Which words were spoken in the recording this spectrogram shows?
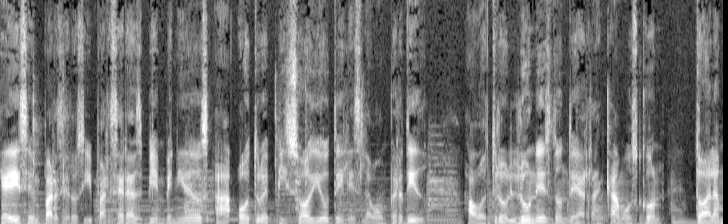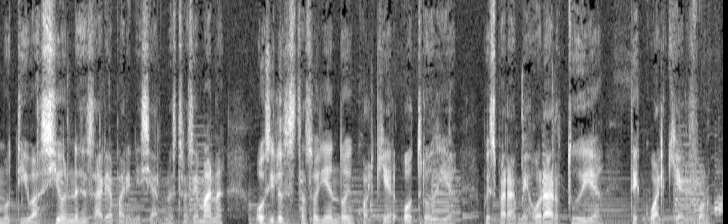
¿Qué dicen parceros y parceras? Bienvenidos a otro episodio del Eslabón Perdido, a otro lunes donde arrancamos con toda la motivación necesaria para iniciar nuestra semana o si los estás oyendo en cualquier otro día, pues para mejorar tu día de cualquier forma.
